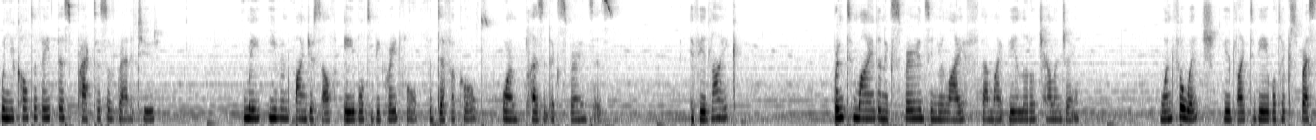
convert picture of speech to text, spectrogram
When you cultivate this practice of gratitude, you may even find yourself able to be grateful for difficult or unpleasant experiences. If you'd like, bring to mind an experience in your life that might be a little challenging one for which you'd like to be able to express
